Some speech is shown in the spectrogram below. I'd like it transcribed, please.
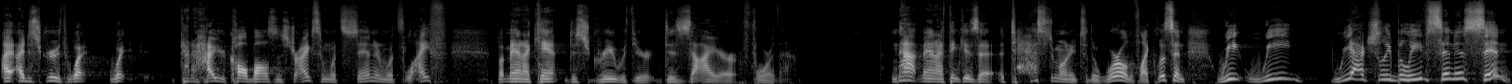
I, I disagree with what, what kind of how you call balls and strikes and what's sin and what's life. But man, I can't disagree with your desire for them. And that, man, I think is a, a testimony to the world of like, listen, we, we we actually believe sin is sin.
